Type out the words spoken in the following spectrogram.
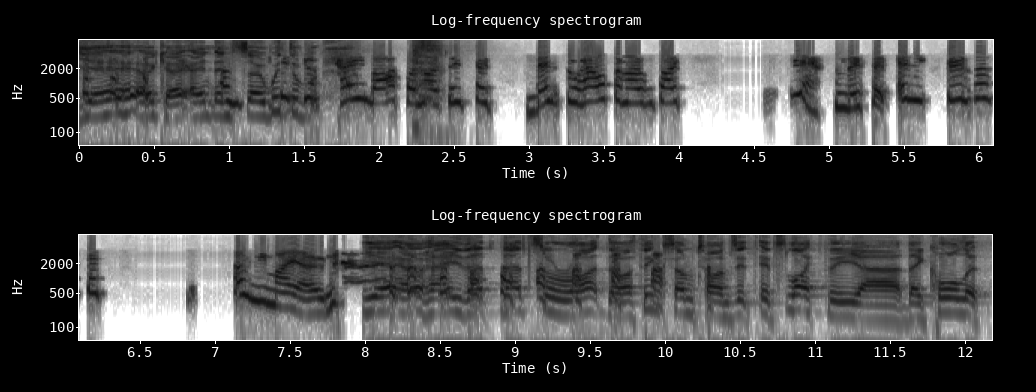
Yeah, okay. And, and so with it the just came up, and I, they said mental health, and I was like, yes. And they said any experience. I said only my own. yeah, oh, hey, that that's all right though. I think sometimes it, it's like the uh, they call it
